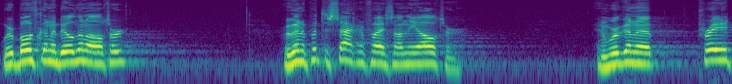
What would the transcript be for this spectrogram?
We're both going to build an altar. We're going to put the sacrifice on the altar. And we're going to pray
